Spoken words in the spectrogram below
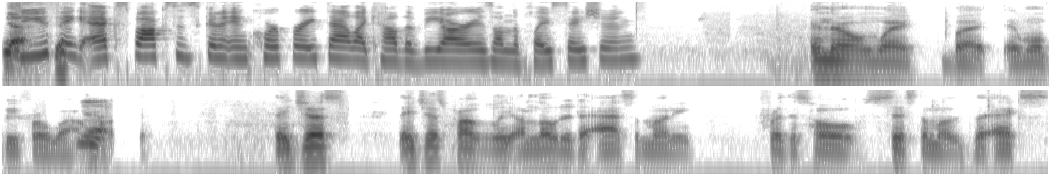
yeah. Do you yeah. think Xbox is going to incorporate that, like how the VR is on the PlayStation? In their own way, but it won't be for a while. Yeah. They just they just probably unloaded the ass of money for this whole system of the X,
